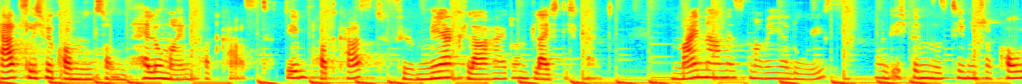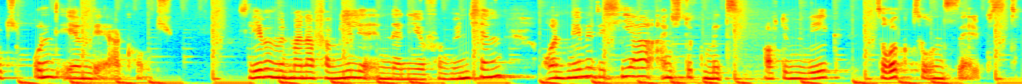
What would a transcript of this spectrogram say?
Herzlich willkommen zum Hello Mind Podcast, dem Podcast für mehr Klarheit und Leichtigkeit. Mein Name ist Maria Luis und ich bin systemischer Coach und EMDR Coach. Ich lebe mit meiner Familie in der Nähe von München und nehme dich hier ein Stück mit auf dem Weg zurück zu uns selbst.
